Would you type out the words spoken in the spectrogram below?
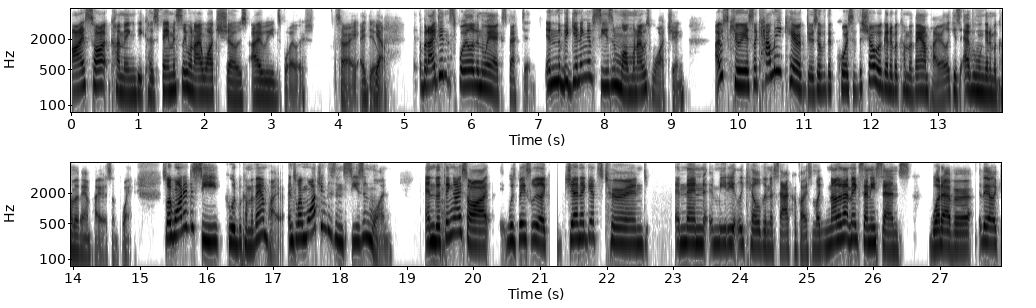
I saw it coming because famously, when I watch shows, I read spoilers. Sorry, I do. Yeah. But I didn't spoil it in the way I expected. In the beginning of season one, when I was watching, I was curious, like, how many characters over the course of the show are going to become a vampire? Like, is everyone going to become a vampire at some point? So I wanted to see who would become a vampire. And so I'm watching this in season one. And the thing I saw was basically like Jenna gets turned and then immediately killed in a sacrifice. I'm like, none of that makes any sense. Whatever. They're like,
